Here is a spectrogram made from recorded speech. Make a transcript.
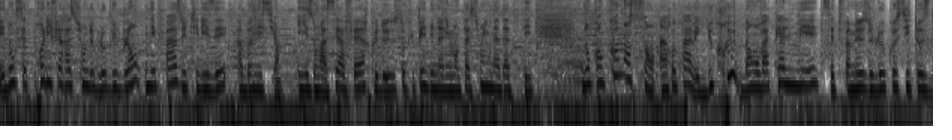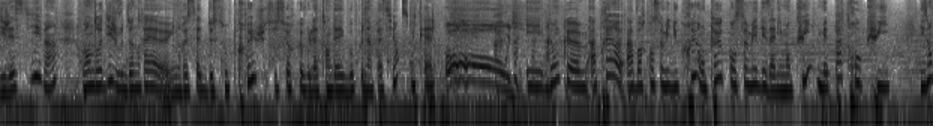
Et donc cette prolifération de globules blancs n'est pas utilisée à bon escient. Ils ont assez à faire que de s'occuper d'une alimentation inadaptée. Donc en commençant un repas avec du cru, ben on va calmer cette fameuse leucocytose digestive. hein. Vendredi, je vous donnerai euh, une recette de soupe crue. Je suis sûre que vous l'attendez avec beaucoup d'impatience, Michael. Oh oui Et donc, euh, après avoir consommé du cru, on peut consommer des aliments cuits, mais pas trop cuits. Disons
